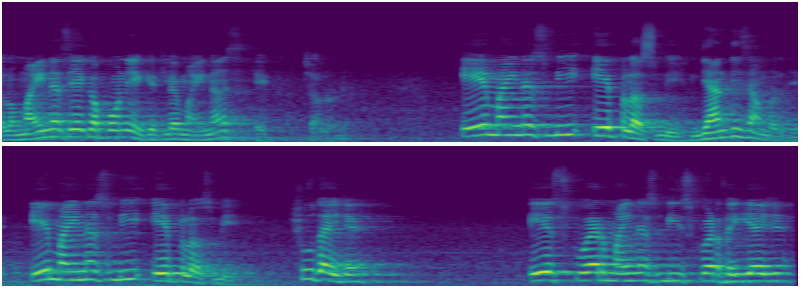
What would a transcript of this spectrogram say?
ચલો માઇનસ એક અપોન એક એટલે માઇનસ એક. ચાલો એ માઇનસ બી એ પ્લસ બી ધ્યાનથી સાંભળજે. એ માઇનસ બી એ પ્લસ બી શું થાય છે? A square minus b square થઈ જાય છે?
